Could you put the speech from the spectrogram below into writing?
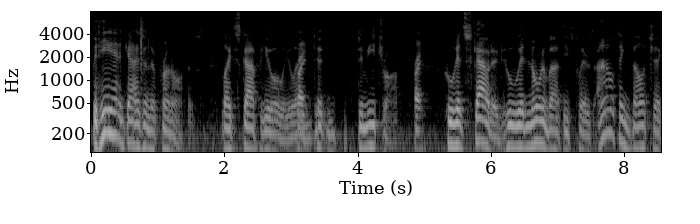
but he had guys in the front office like Scott Pioli, like Right. D- Dimitroff, Right. who had scouted, who had known about these players. I don't think Belichick,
